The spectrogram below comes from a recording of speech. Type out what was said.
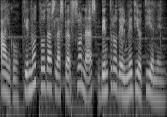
algo que no todas las personas dentro del medio tienen.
